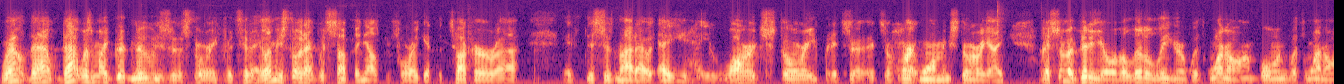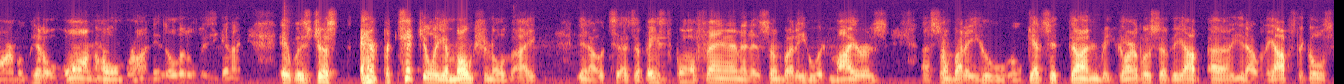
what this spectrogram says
Well, that that was my good news uh, story for today. Let me start out with something else before I get to Tucker. Uh, it, this is not a, a, a, large story, but it's a it's a heartwarming story. I, I saw a video of a little leaguer with one arm, born with one arm, who hit a long home run in the little league, and I, it was just particularly emotional. I you know, as a baseball fan and as somebody who admires uh, somebody who, who gets it done regardless of the uh, you know the obstacles,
